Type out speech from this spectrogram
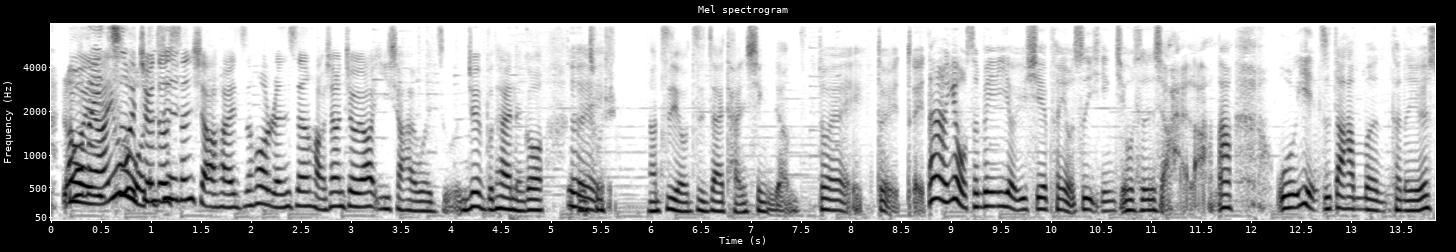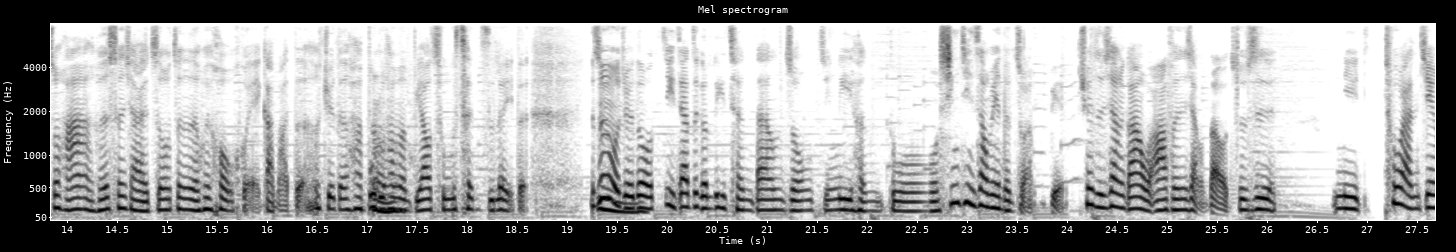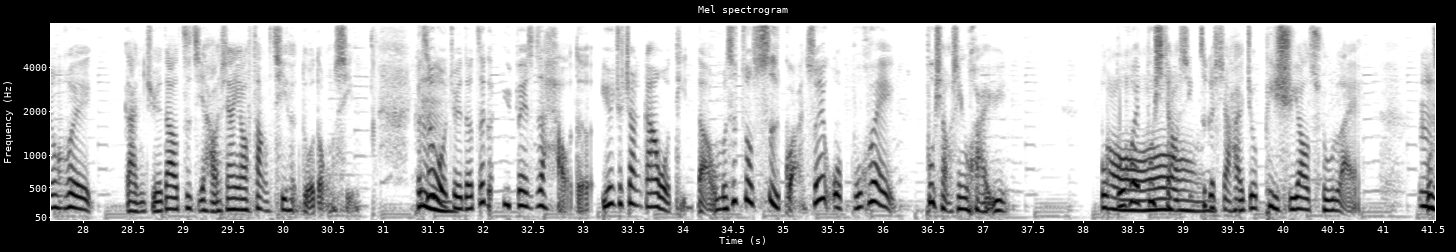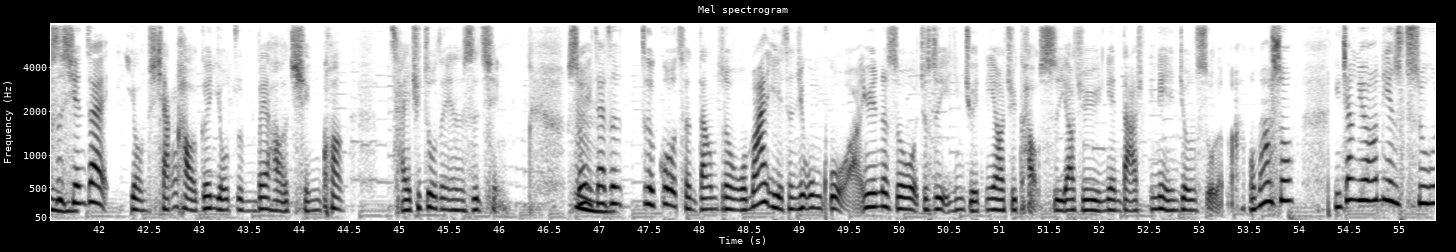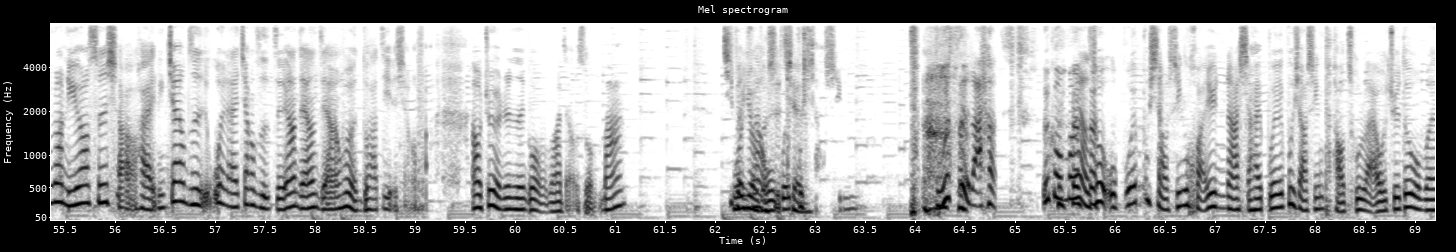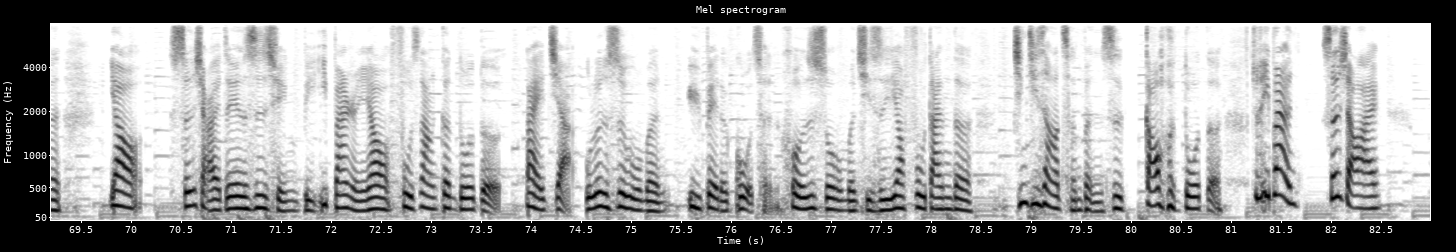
然后那一次我、就是，因为觉得生小孩之后，人生好像就要以小孩为主，你就不太能够出去。然后自由自在、弹性这样子。对对对，当然，因为我身边也有一些朋友是已经结婚生小孩啦。那我也知道他们可能也会说啊，可是生小孩之后真的会后悔干嘛的？我觉得他不如他们不要出生之类的。嗯、可是我觉得我自己在这个历程当中经历很多心境上面的转变，确实像刚刚我阿分享到，就是你突然间会感觉到自己好像要放弃很多东西。可是我觉得这个预备是好的，嗯、因为就像刚刚我提到，我们是做试管，所以我不会不小心怀孕，我不会不小心这个小孩就必须要出来，哦、我是现在有想好跟有准备好的情况。才去做这件事情，所以在这这个过程当中，我妈也曾经问过啊，因为那时候我就是已经决定要去考试，要去念大学、念研究所了嘛。我妈说：“你这样又要念书，那你又要生小孩，你这样子未来这样子怎样怎样怎样，会很多她自己的想法。”然后就很认真跟我妈讲说：“妈，基本上我不会不小心，不是啦。如果我妈讲说，我不会不小心怀孕啊，小孩不会不小心跑出来。我觉得我们要。”生小孩这件事情比一般人要付上更多的代价，无论是我们预备的过程，或者是说我们其实要负担的经济上的成本是高很多的。就是一般人生小孩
